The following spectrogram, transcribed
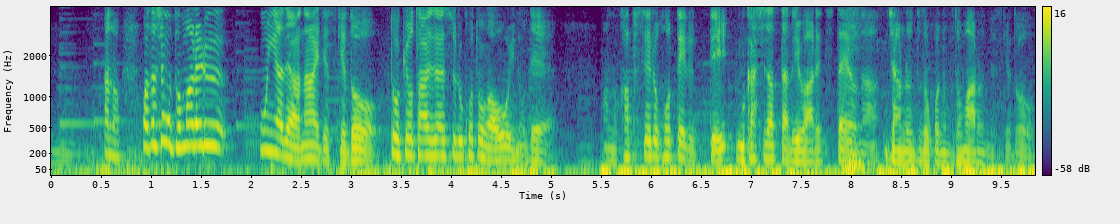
うん、あの私も泊まれる本屋ではないですけど、東京滞在することが多いので、あのカプセルホテルって昔だったら言われてたようなジャンルのところにも泊まるんですけど、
